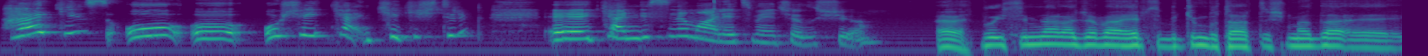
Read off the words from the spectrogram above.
herkes o o, o şeyi çekiştirip e, kendisine mal etmeye çalışıyor. Evet bu isimler acaba hepsi bütün bu tartışmada e,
